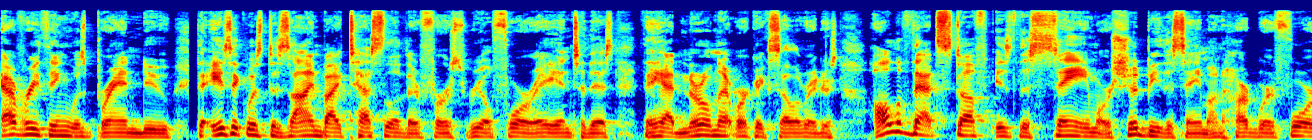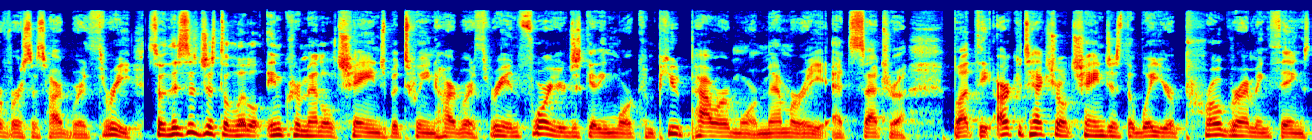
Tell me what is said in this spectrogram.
Everything was brand new. The ASIC was designed by Tesla, their first real foray into this. They had neural network accelerators. All of that stuff is the same or should be the same on hardware 4 versus hardware 3. So this is just a little incremental change between hardware 3 and 4. You're just getting more compute power, more memory, etc. But the architectural changes, the way you're programming things,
